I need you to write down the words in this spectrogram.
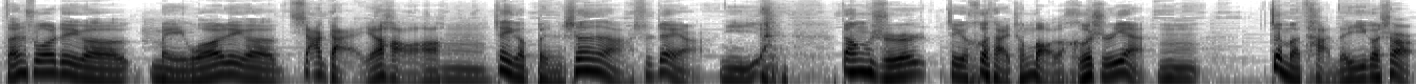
咱说这个美国这个瞎改也好啊，嗯。这个本身啊是这样，你 当时这个赫彩城堡的核实验嗯这么惨的一个事儿，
